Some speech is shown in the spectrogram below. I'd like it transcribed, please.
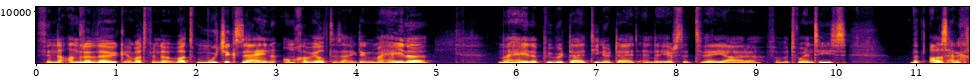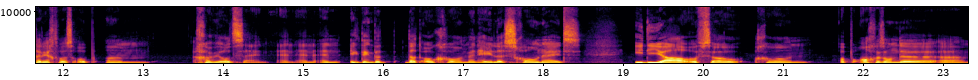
vinden anderen leuk en wat, vinden, wat moet ik zijn om gewild te zijn. Ik denk dat mijn hele, mijn hele puberteit, tienertijd en de eerste twee jaren van mijn twenties, dat alles eigenlijk gericht was op ehm, gewild zijn. En, en, en ik denk dat dat ook gewoon mijn hele schoonheidsideaal of zo, gewoon op ongezonde ehm,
